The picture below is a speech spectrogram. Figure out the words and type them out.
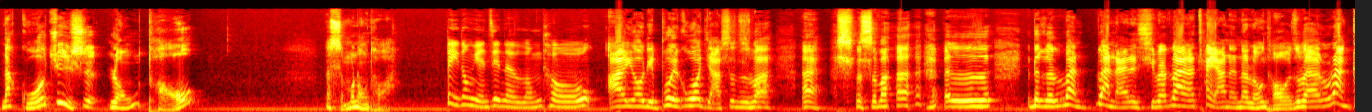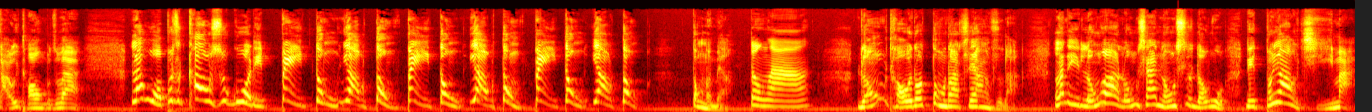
那国巨是龙头，那什么龙头啊？被动元件的龙头。哎呦，你不会跟我讲是什么？哎，是什么？呃，那个乱乱来的，什么乱来太阳能的龙头是吧？乱搞一通是吧？那我不是告诉过你，被动要动，被动要动，被动要动，动了没有？动啦！龙头都动到这样子了，那你龙二、龙三、龙四、龙五，你不要急嘛，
